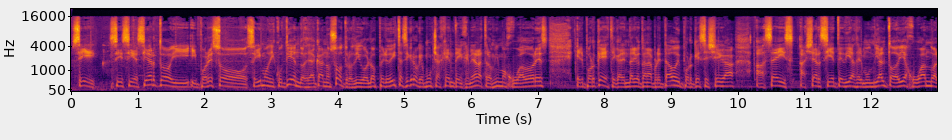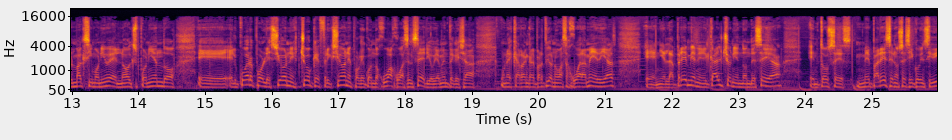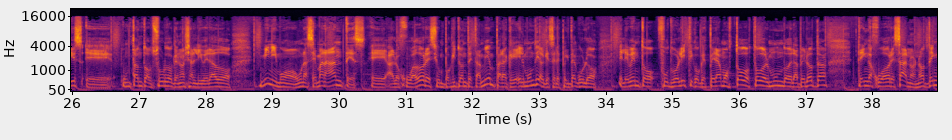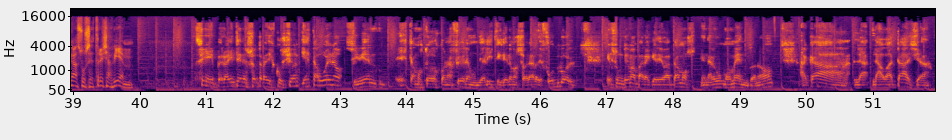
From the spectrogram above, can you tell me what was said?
Sí, sí, sí, es cierto y, por eso seguimos discutiendo desde acá nosotros, digo, los periodistas y creo que mucha gente en general, hasta los mismos jugadores, el por qué este calendario tan apretado y por qué se llega a seis, ayer siete días del Mundial todavía jugando al máximo nivel, ¿no? Exponiendo eh, el cuerpo, lesiones, choques, fricciones, porque cuando jugás, jugás en serio, obviamente que ya una vez que arranca el partido no vas a jugar a medias, eh, ni en la premia, ni en el calcio, ni en donde sea. Entonces, me parece, no sé si coincidís, eh, un tanto absurdo que no hayan liberado mínimo una semana antes eh, a los jugadores y un poquito antes también para que el Mundial, que es el espectáculo, el evento futbolístico que esperamos todos, todo el mundo de la pelota, tenga jugadores sanos, ¿no? Tenga sus estrellas bien. Sí, pero ahí tienes otra discusión y está bueno, si bien estamos todos con la fiebre mundialista y queremos hablar de fútbol, es un tema para que debatamos en algún momento, ¿no? Acá la, la batalla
